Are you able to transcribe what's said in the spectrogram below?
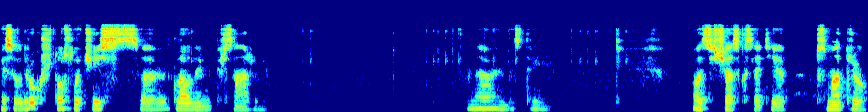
Если вдруг что случись с главными персонажами. Давай быстрее. Вот сейчас, кстати, посмотрю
